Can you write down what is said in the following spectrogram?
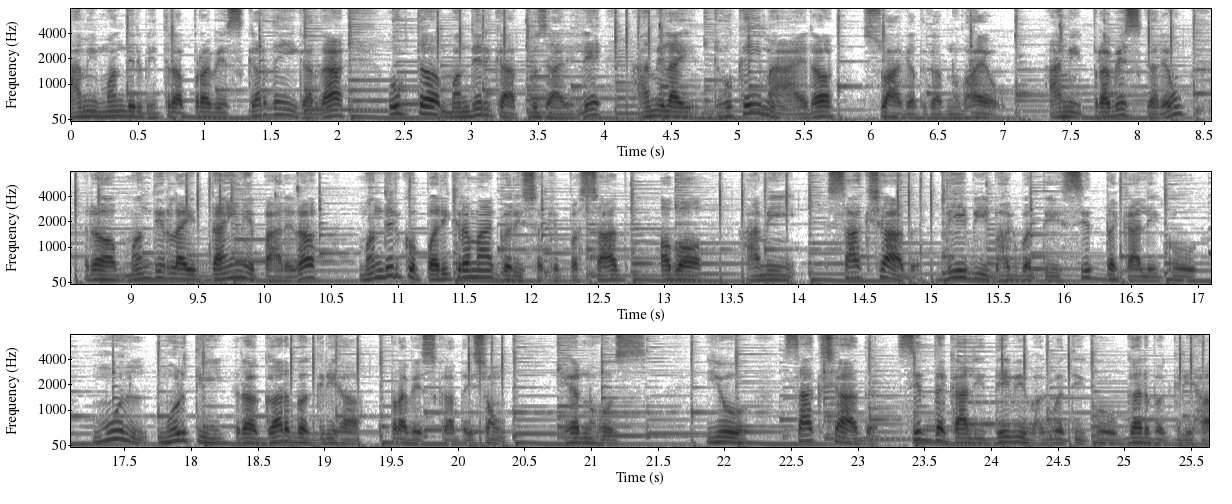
हामी मन्दिरभित्र प्रवेश गर्दै गर्दा उक्त मन्दिरका पुजारीले हामीलाई ढोकैमा आएर स्वागत गर्नुभयो। हामी प्रवेश गर्यौँ र मन्दिरलाई दाहिने पारेर मन्दिरको परिक्रमा गरिसके पश्चात अब हामी साक्षात् देवी भगवती सिद्धकालीको मूल मूर्ति र गर्भगृह प्रवेश गर्दैछौँ। हेर्नुहोस् यो साक्षात् सिद्धकाली देवी भगवतीको गर्भगृह।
